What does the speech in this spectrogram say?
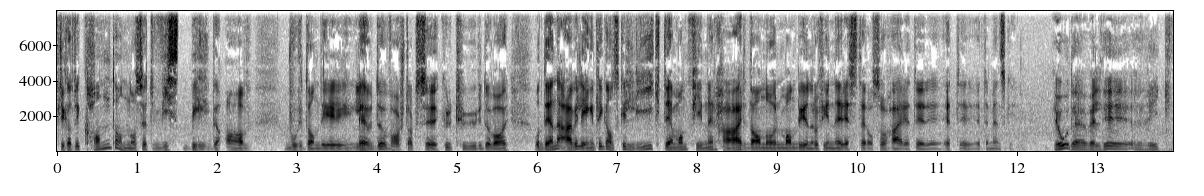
Slik at vi kan danne oss et visst bilde av hvordan de levde, og hva slags eh, kultur det var. Og den er vel egentlig ganske lik det man finner her da når man begynner å finne rester også her etter, etter, etter mennesker. Jo, det er veldig rikt,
